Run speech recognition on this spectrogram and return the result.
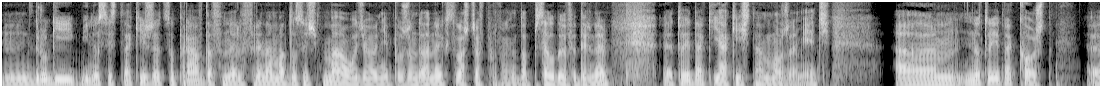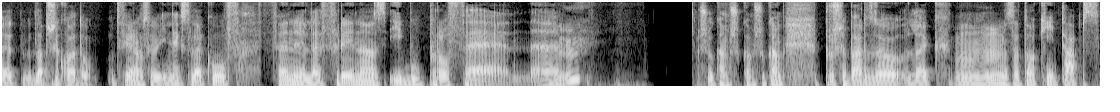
Mm, drugi minus jest taki, że co prawda fenylfryna ma dosyć mało działań niepożądanych, zwłaszcza w porównaniu do pseudoefedryny, e, to jednak jakieś tam może mieć. No to jednak koszt. E, dla przykładu, otwieram sobie indeks leków, fenylefryna z ibuprofenem. Szukam, szukam, szukam. Proszę bardzo, lek mm, Zatoki, TAPS,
